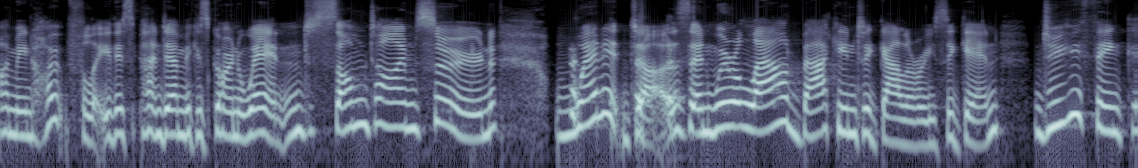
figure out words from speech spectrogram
I mean, hopefully, this pandemic is going to end sometime soon. When it does, and we're allowed back into galleries again, do you think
